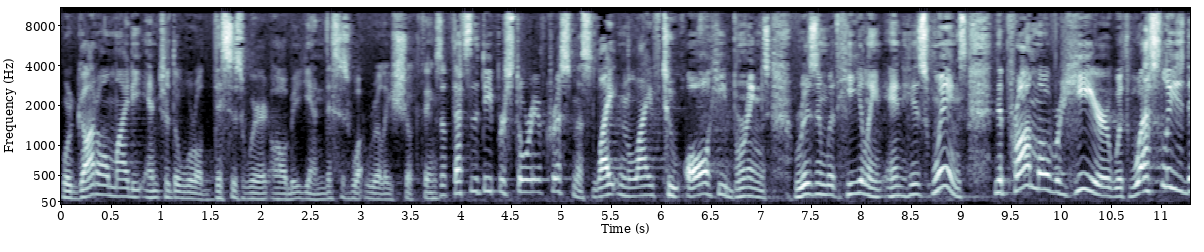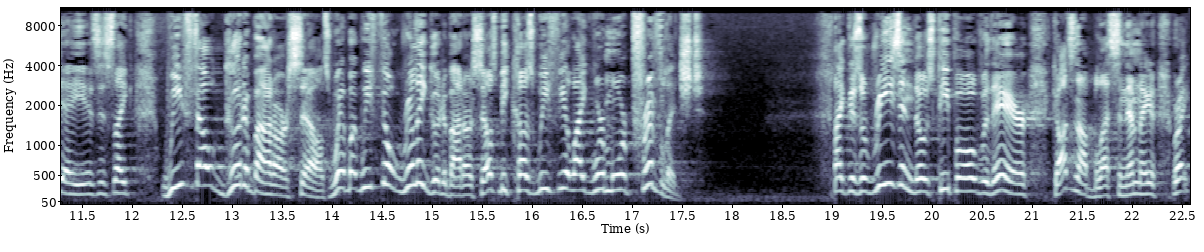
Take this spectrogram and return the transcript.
Where God Almighty entered the world, this is where it all began. This is what really shook things up. That's the deeper story of Christmas. Light and life to all he brings, risen with healing in his wings. And the problem over here with Wesley's day is, is like, we felt good about ourselves, but we feel really good about ourselves because we feel like we're more privileged. Like there's a reason those people over there, God's not blessing them, right?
